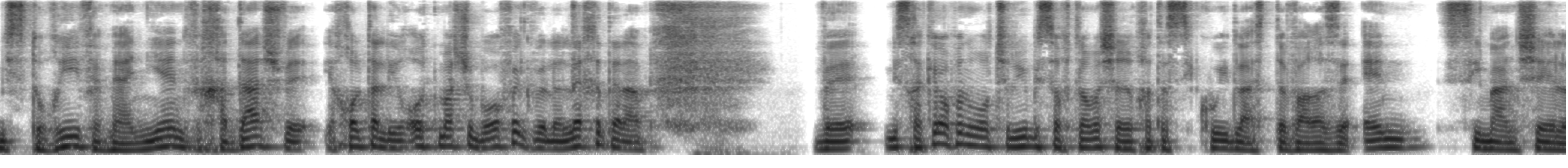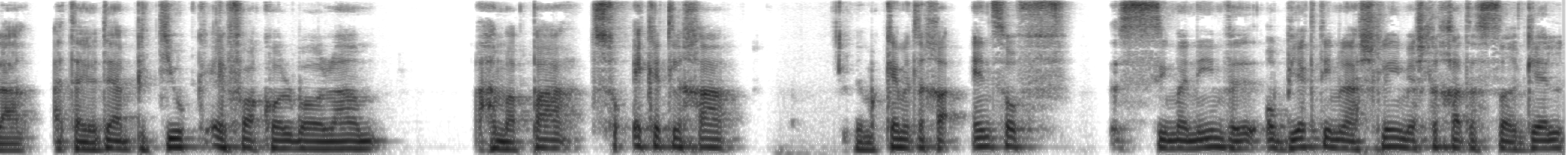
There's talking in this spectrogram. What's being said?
מסתורי ומעניין וחדש ויכולת לראות משהו באופק וללכת אליו. ומשחקי אופן וורד של יוביסופט לא משאירים לך את הסיכוי לדבר הזה. אין סימן שאלה. אתה יודע בדיוק איפה הכל בעולם. המפה צועקת לך ממקמת לך. אינסוף סימנים ואובייקטים להשלים. יש לך את הסרגל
